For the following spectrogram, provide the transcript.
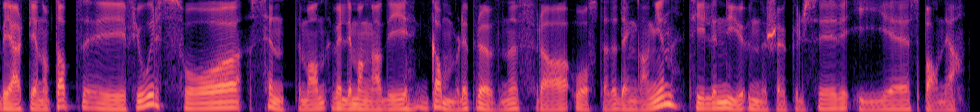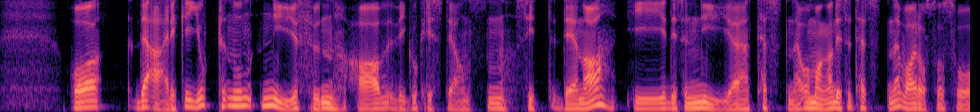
begjært gjenopptatt i fjor, så sendte man veldig mange av de gamle prøvene fra åstedet den gangen til nye undersøkelser i eh, Spania. Og det er ikke gjort noen nye funn av Viggo Kristiansen sitt DNA i disse nye testene. Og mange av disse testene var også så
